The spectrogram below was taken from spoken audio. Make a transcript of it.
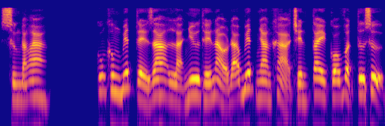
xứng đáng A. Cũng không biết tề ra là như thế nào đã biết nhan khả trên tay có vật tư sự,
